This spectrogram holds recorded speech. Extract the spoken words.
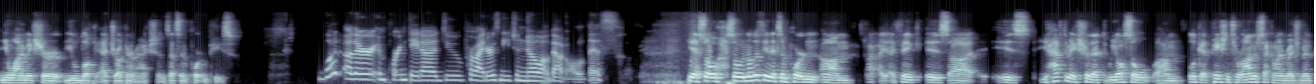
and you want to make sure you look at drug interactions. That's an important piece. What other important data do providers need to know about all of this? Yeah, so so another thing that's important, um, I, I, think, is uh, is you have to make sure that we also um, look at patients who are on their second line regimen,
